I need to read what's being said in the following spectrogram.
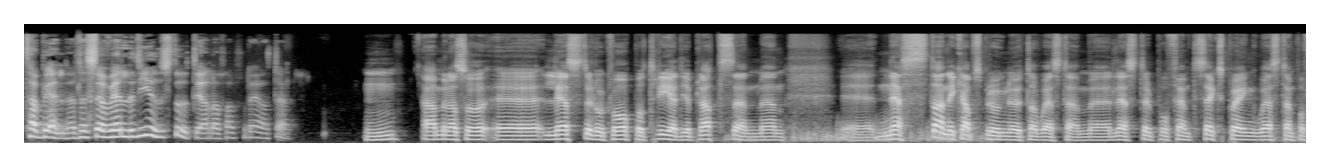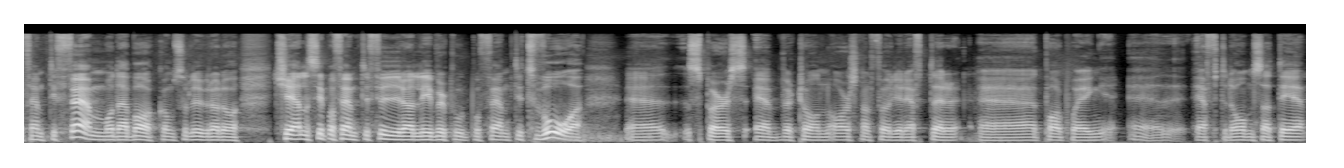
tabellen. Det ser väldigt ljust ut i alla fall för deras del. Mm. Ja men alltså eh, Leicester då kvar på tredjeplatsen men eh, nästan ikappsprungna utav West Ham. Eh, Leicester på 56 poäng, West Ham på 55 och där bakom så lurar då Chelsea på 54, Liverpool på 52. Eh, Spurs, Everton, Arsenal följer efter eh, ett par poäng eh, efter dem. Så att det,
